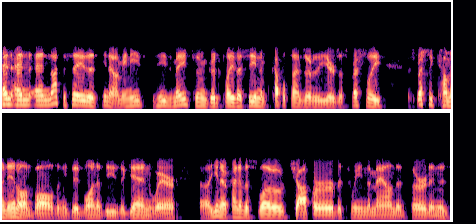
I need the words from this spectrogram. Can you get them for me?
and and and not to say that you know, I mean, he's he's made some good plays. I've seen him a couple times over the years, especially especially coming in on balls, and he did one of these again where uh, you know, kind of a slow chopper between the mound and third, and is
